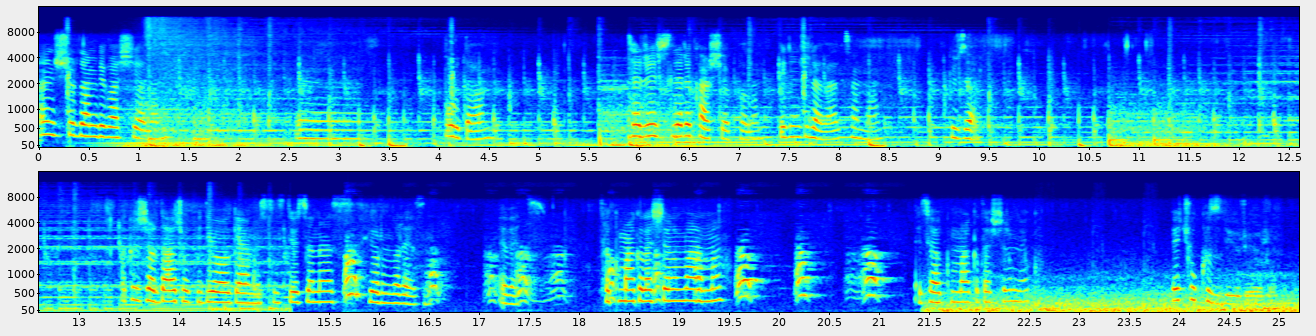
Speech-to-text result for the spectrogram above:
Önce şuradan bir başlayalım. E, buradan teröristlere karşı yapalım. Birinci level tamam. Güzel. Arkadaşlar daha çok video gelmesini istiyorsanız yorumlara yazın. Evet. Takım arkadaşlarım var mı? E takım arkadaşlarım yok. Ve çok hızlı yürüyorum.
